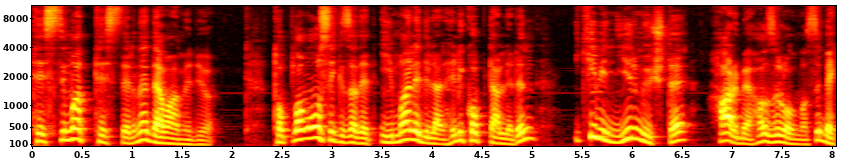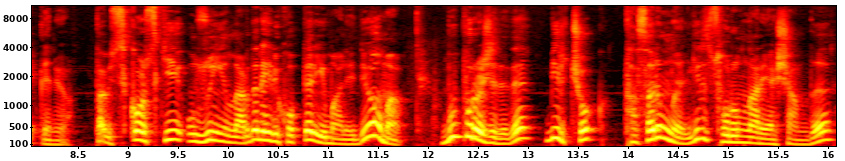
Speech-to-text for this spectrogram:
teslimat testlerine devam ediyor. Toplam 18 adet imal edilen helikopterlerin 2023'te harbe hazır olması bekleniyor. Tabi Sikorsky uzun yıllardır helikopter imal ediyor ama bu projede de birçok tasarımla ilgili sorunlar yaşandı.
